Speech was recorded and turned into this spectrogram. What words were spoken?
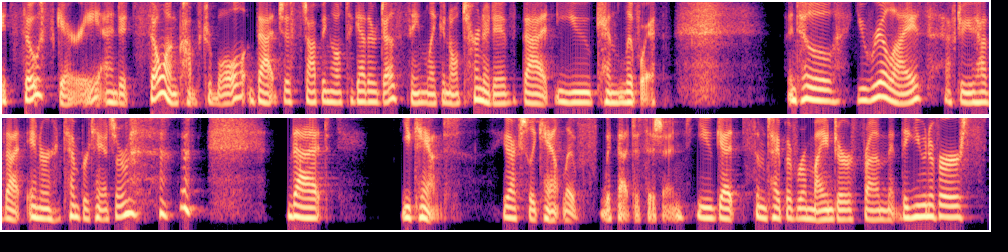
it's so scary and it's so uncomfortable that just stopping altogether does seem like an alternative that you can live with. Until you realize, after you have that inner temper tantrum, that you can't you actually can't live with that decision. You get some type of reminder from the universe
